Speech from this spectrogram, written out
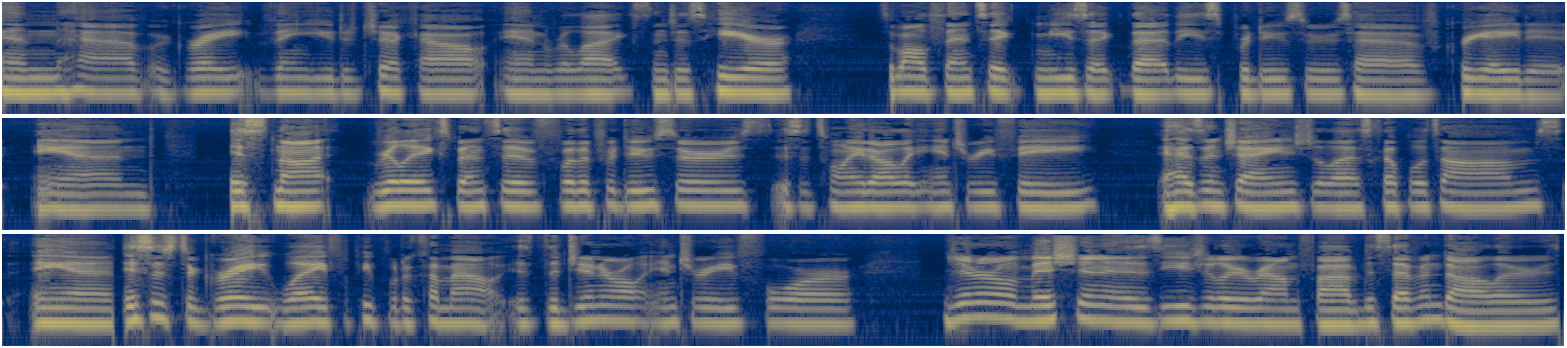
and have a great venue to check out and relax and just hear some authentic music that these producers have created. And it's not really expensive for the producers. It's a $20 entry fee. It hasn't changed the last couple of times. And it's just a great way for people to come out. It's the general entry for general admission is usually around five to seven dollars.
